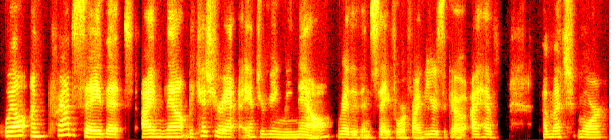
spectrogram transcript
Well, I'm proud to say that I'm now, because you're interviewing me now rather than say four or five years ago, I have a much more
